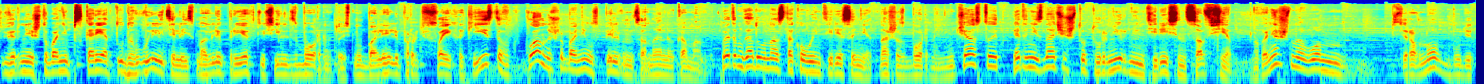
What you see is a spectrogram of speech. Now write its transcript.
вернее, чтобы они поскорее оттуда вылетели и смогли приехать усилить сборную. То есть мы болели против своих хоккеистов. Главное, чтобы они успели в национальную команду. В этом году у нас такого интереса нет. Наша сборная не участвует. Это не значит, что турнир не интересен совсем. Но, конечно, он все равно будет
